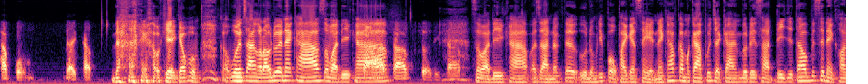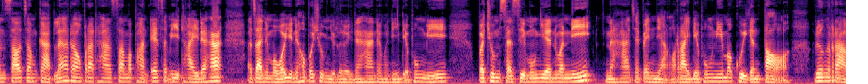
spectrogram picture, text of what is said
ครับผม ได้ครับ ได้โอเคครับผมขอบคุณอาจารย์ของเราด้วยนะครับ สวัสดีครับครับ สวัสดีครับ สวัสดีครับ อาจารย์ดรอุดมธิปก ไพรเกษตรนะครับกรรมการผู้จัดการบริษัทดิจิทัลบิสเนสคอนซัลท์จำกัด และรองประธานสมาพันธ์ SME ไทยนะฮะอาจารย์ยังบอกว่าอยู่ในห้องประชุมอยู่เลยนะฮะในวันนี้เดี๋ยวพรุ่งนี้ประชุมเสร็จสี่โมงเย็นวันนี้นะฮะจะเป็นอย่างไรเดี๋ยวพรุ่งนี้มาคุยกันต่อ เรื่องราว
